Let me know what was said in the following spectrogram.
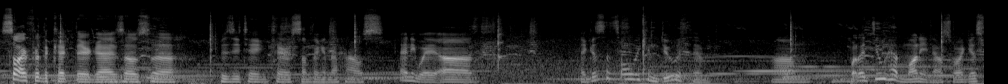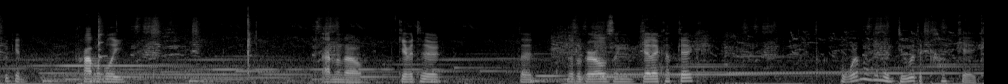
Sorry for the kick there, guys. I was uh, busy taking care of something in the house. Anyway, uh, I guess that's all we can do with him. Um, but I do have money now, so I guess we could probably, I don't know, give it to the little girls and get a cupcake. But what am I gonna do with a cupcake?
